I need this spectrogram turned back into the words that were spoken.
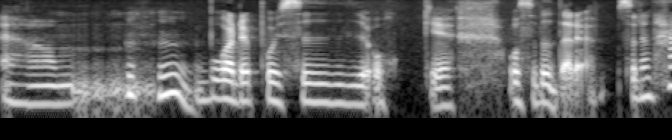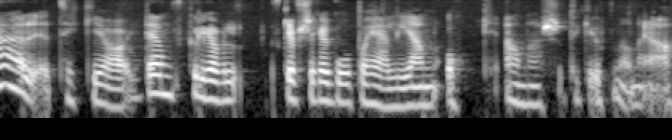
Ehm, Både poesi och, eh, och så vidare. Så den här tycker jag, den skulle jag väl ska försöka gå på helgen och annars tycker jag uppmanar jag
